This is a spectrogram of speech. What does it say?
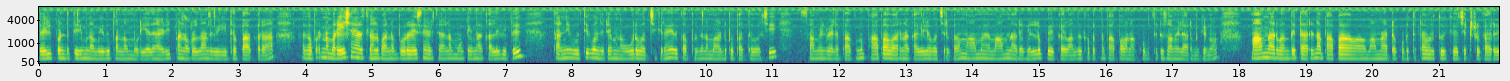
டெலிட் பண்ணிட்டு திரும்பி நம்ம இது பண்ண முடியாது. நான் எடிட் பண்ணக்குள்ள தான் அந்த வீடியோ பார்க்குறேன் அதுக்கப்புறம் நம்ம ரேஷன் எடுத்துனாலும் பண்ண போகிறோம் ரேஷன் எடுத்தனால மூணு டைம் நான் கழுவிட்டு தண்ணி ஊற்றி கொஞ்சம் டைம் நான் ஊற வச்சுக்கிறேன். இதுக்கப்புறம் தான் நம்ம அடுப்பை பற்ற வச்சு சமையல் வேலை பார்க்கணும். பாப்பாவை நான் கையில் வச்சுருக்கேன். மாம மாமனார் வெளில போயிருக்காரு வந்ததுக்கப்புறம் தான் பாப்பாவை நான் கொடுத்துட்டு சமையல் ஆரம்பிக்கணும். மாமனார் வந்துட்டார். நான் பாப்பா மாமனார்கிட்ட கொடுத்துட்டு அவர் தூக்கி வச்சிட்ருக்காரு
